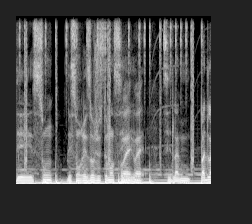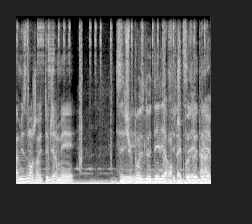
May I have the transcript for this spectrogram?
des sons, des sons réseau justement, c'est Ouais, ouais. c'est de la, pas de l'amusement, j'ai envie de te dire, mais C'est tu poses le délire en fait. tu poses le délire,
